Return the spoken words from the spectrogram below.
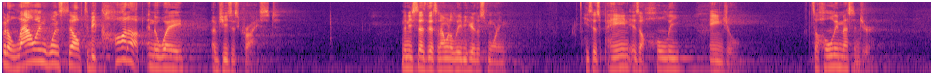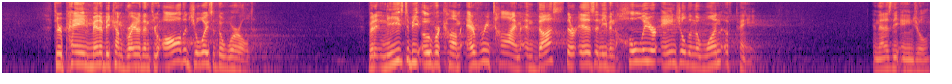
but allowing oneself to be caught up in the way of Jesus Christ. Then he says this, and I want to leave you here this morning. He says, Pain is a holy angel, it's a holy messenger. Through pain, men have become greater than through all the joys of the world. But it needs to be overcome every time, and thus there is an even holier angel than the one of pain. And that is the angel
